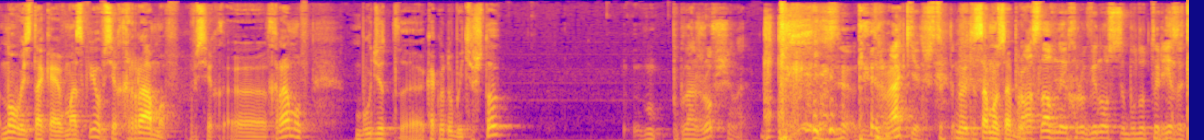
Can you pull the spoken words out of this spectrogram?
новость такая в Москве у всех храмов, у всех э, храмов будет, э, как вы думаете, что? Ножовщина? Драки? Что-то? Ну, это само собой. Православные хрувеносцы будут резать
